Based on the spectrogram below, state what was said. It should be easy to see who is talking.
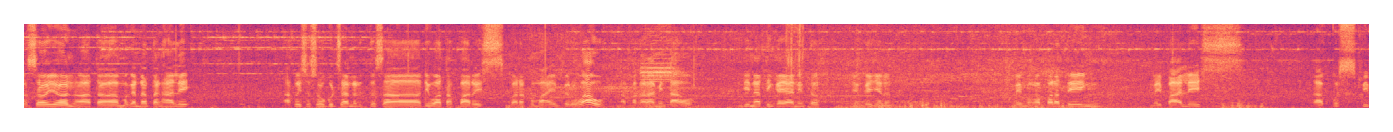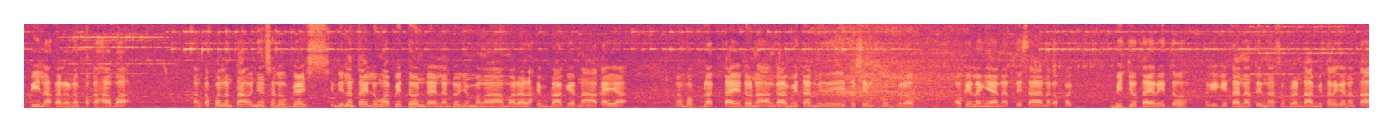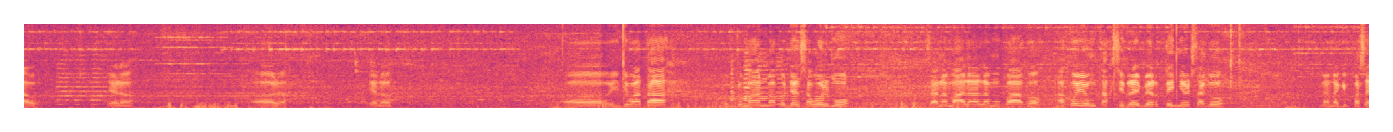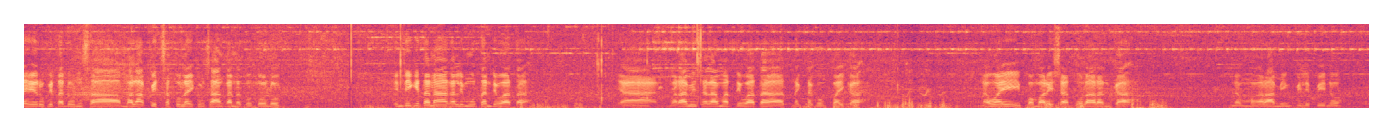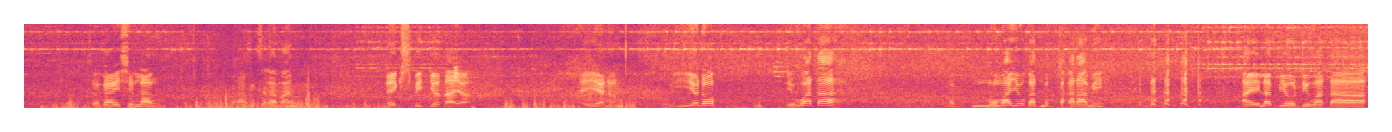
Speaker 1: So yun, at ah, magandang tanghali. Ako'y susugod sana dito sa Diwata Paris para kumain pero wow, napakaraming tao. Hindi natin kayanin to. Yung ganyan no? May mga parating, may paalis, tapos pipila ka na napakahaba. Ang kapal ng tao niyan sa loob guys. Hindi lang tayo lumapit doon dahil nandun yung mga malalaking vlogger na kaya na mag-vlog tayo doon na ang gamitan ito cellphone pero okay lang yan at least ah, nakapag video tayo rito. Nakikita natin na sobrang dami talaga ng tao. Yan o Ah, yan o uh, Idiwata kung dumaan mo ako dyan sa wall mo sana maalala mo pa ako. Ako yung taxi driver 10 years ago na naging pasahero kita doon sa malapit sa tulay kung saan ka natutulog. Hindi kita nakakalimutan Diwata. Yan. Maraming salamat Diwata at nagtagumpay ka. Naway pamarisa tularan ka ng maraming Pilipino. So guys, yun lang. Maraming salamat. Next video tayo. Ayan o. Oh. Yun. Oh. Diwata. Mag humayo ka at magpakarami. I love you, Diwata.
